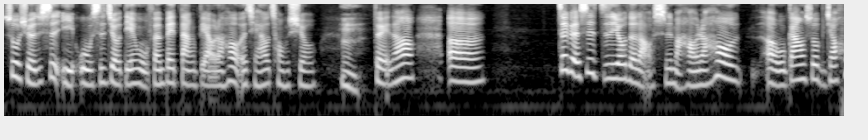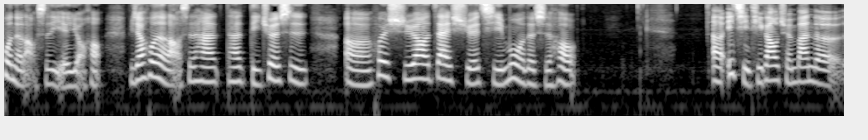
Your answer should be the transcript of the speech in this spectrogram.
数学是以五十九点五分被当掉，然后而且还要重修。嗯，对。然后，呃，这个是资优的老师嘛？好，然后呃，我刚刚说比较混的老师也有哈，比较混的老师，他他的确是。呃，会需要在学期末的时候，呃，一起提高全班的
